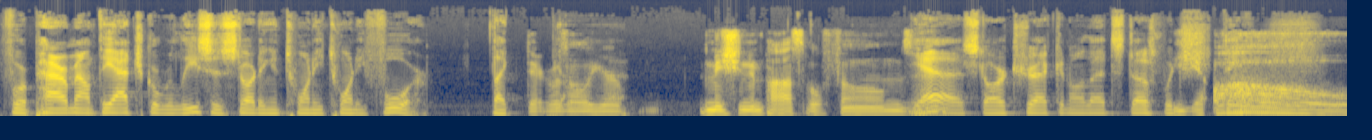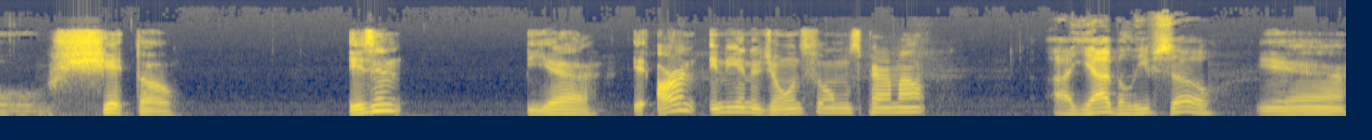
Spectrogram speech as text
for Paramount theatrical releases starting in 2024. Like There goes all your Mission Impossible films. and- yeah, Star Trek and all that stuff. Which Yeah. they- Oh shit! Though, isn't yeah? It, aren't Indiana Jones films Paramount? uh, yeah, I believe so. Yeah,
